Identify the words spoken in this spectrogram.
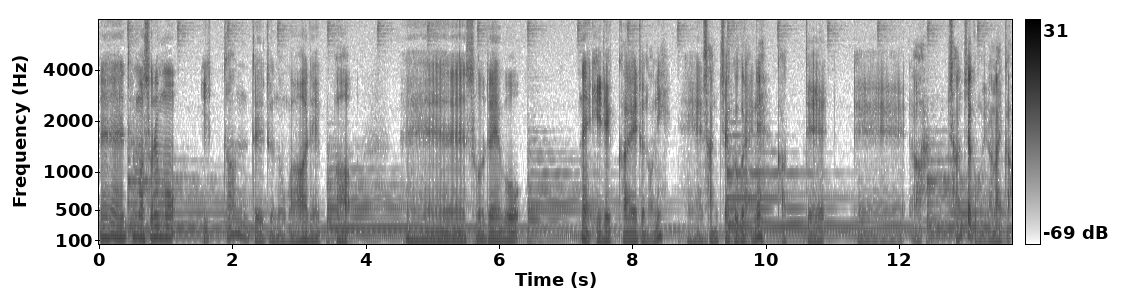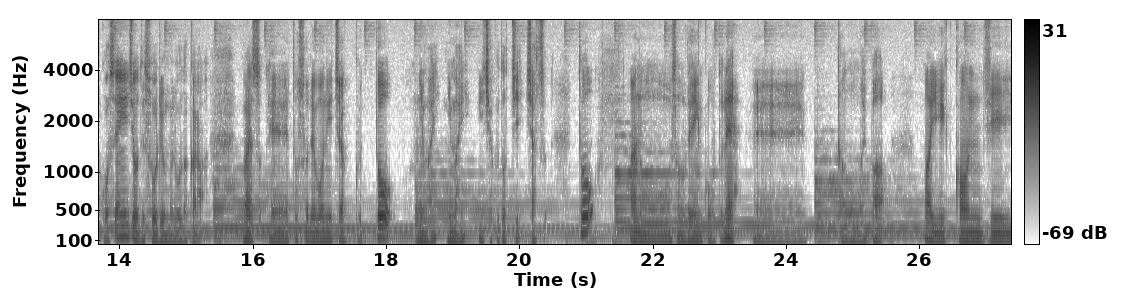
えー、で、まあそれも傷んでるのがあれば、えー、それをね、入れ替えるのに、3着ぐらいね、買って、えー、あ、3着もいらないか、5000円以上で送料無料だから、まあえーと、それを2着と、2枚 ?2 枚 ?2 着？どっち？シャツ？と、あのー、そのレインコートね、えー、頼めば、まあいい感じ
